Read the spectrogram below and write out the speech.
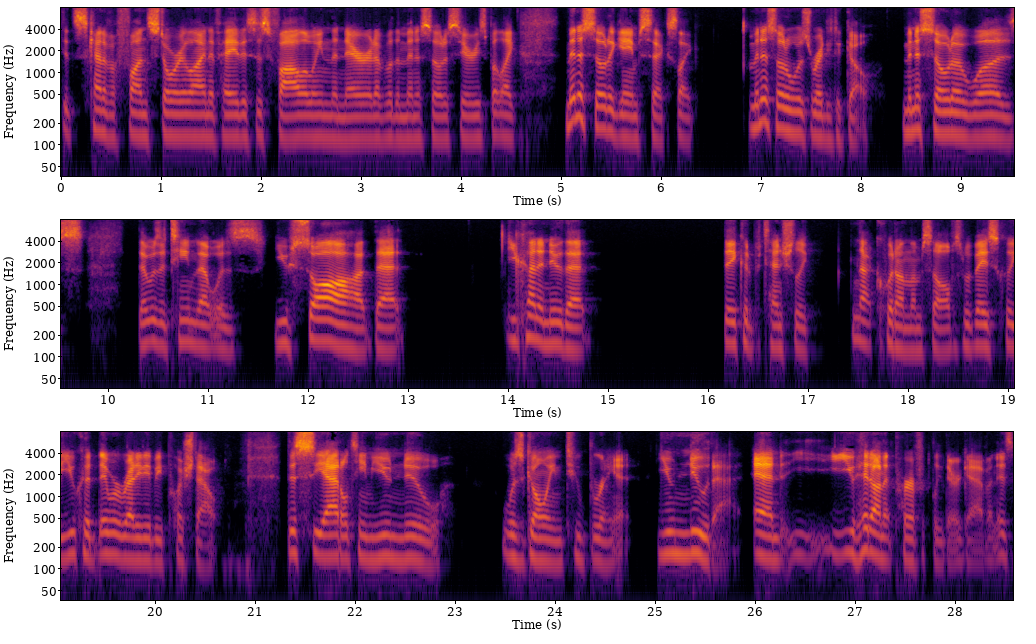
it's kind of a fun storyline of hey, this is following the narrative of the Minnesota series, but like Minnesota game six, like Minnesota was ready to go. Minnesota was that was a team that was you saw that you kind of knew that they could potentially not quit on themselves, but basically you could they were ready to be pushed out. this Seattle team you knew was going to bring it. You knew that. And you hit on it perfectly there, Gavin. It's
